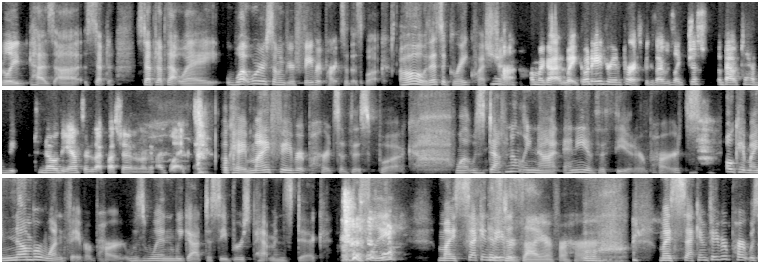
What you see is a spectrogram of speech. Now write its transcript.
really has uh stepped stepped up that way what were some of your favorite parts of this book oh that's a great question Yeah. Oh my God. Wait, go to Adrian first because I was like just about to have the to know the answer to that question and I blanked. Okay, my favorite parts of this book. Well, it was definitely not any of the theater parts. Okay, my number one favorite part was when we got to see Bruce Patman's dick. Honestly, my second his favorite desire for her Oof. my second favorite part was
